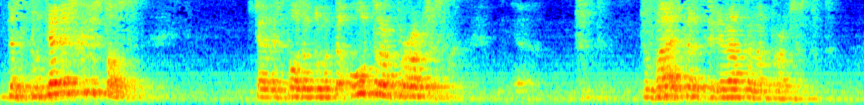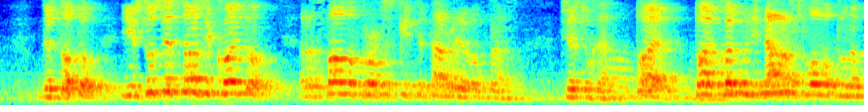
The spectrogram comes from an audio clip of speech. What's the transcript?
Да споделяш Христос. Ще да използвам думата ултрапроческо. Това е сърцевината на пророчеството. Защото Исус е този, който разпалва пророческите дарове в нас. Чрез духа. Той е, той е който ни дава словото на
